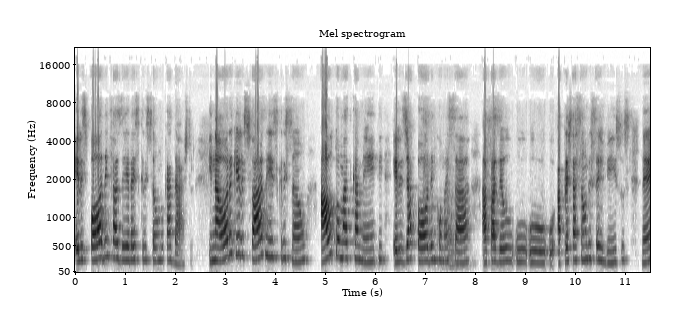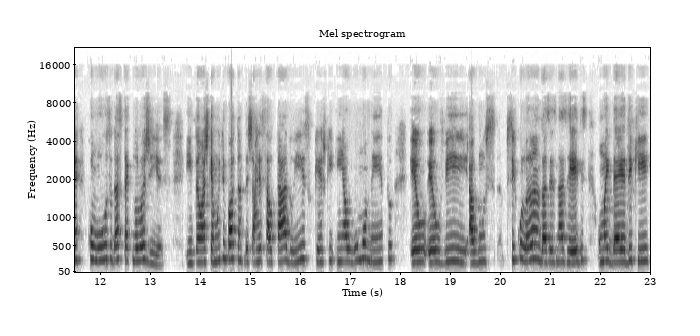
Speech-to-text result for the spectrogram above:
eles podem fazer a inscrição no cadastro. E na hora que eles fazem a inscrição, automaticamente eles já podem começar a fazer o, o, o, a prestação de serviços né, com o uso das tecnologias. Então, acho que é muito importante deixar ressaltado isso, porque acho que em algum momento eu, eu vi alguns circulando, às vezes nas redes, uma ideia de que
